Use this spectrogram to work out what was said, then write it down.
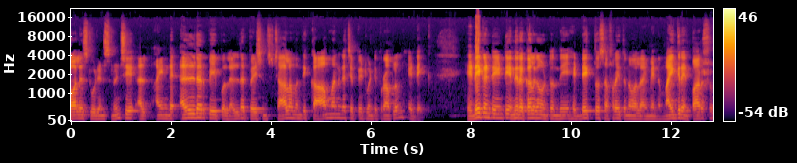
కాలేజ్ స్టూడెంట్స్ నుంచి and elder people elder patients చాలామంది కామన్గా చెప్పేటువంటి ప్రాబ్లం హెడేక్ హెడేక్ అంటే ఏంటి? ఎన్ని రకాలుగా ఉంటుంది? హెడేక్తో సఫర్ అవుతున్న వాళ్ళు ఐ మీన్ మైగ్రేన్ పార్శ్వ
